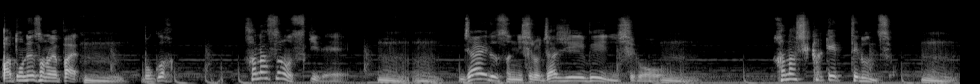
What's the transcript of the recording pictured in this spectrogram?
あとねそのやっぱりうん。僕は話すの好きでうんジャイルスにしろジャジービーにしろ、うんうん話しかけてるんですよ。うん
